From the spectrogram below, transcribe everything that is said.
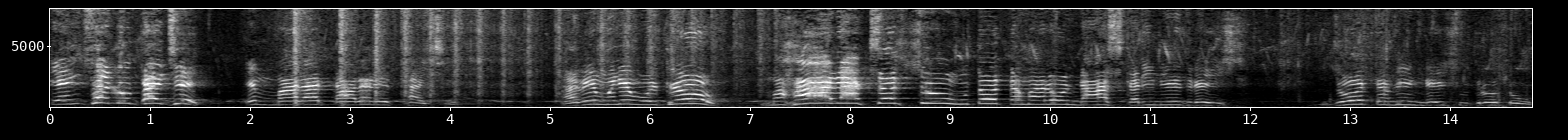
કેન્સર રોગ થાય છે, એ મારા કારણે થાય છે. હવે મને ઓળખ્યો, મહારાક્ષસ છું, હું તો તમારો નાશ કરીને જ રહીશ. જો તમે નહીં સુધરો તો?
